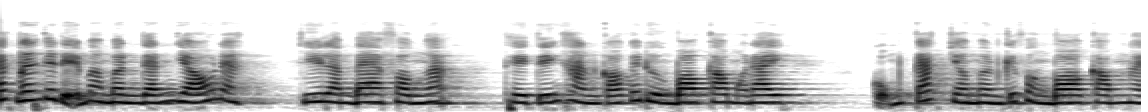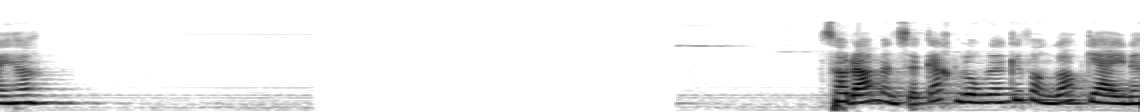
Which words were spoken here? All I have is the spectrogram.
Cắt đến cái điểm mà mình đánh dấu nè, chia làm 3 phần á, thì tiến hành có cái đường bo cong ở đây, cũng cắt cho mình cái phần bo cong này ha. Sau đó mình sẽ cắt luôn đến cái phần gót giày nè.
